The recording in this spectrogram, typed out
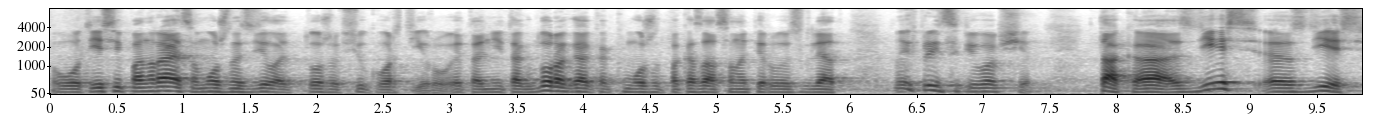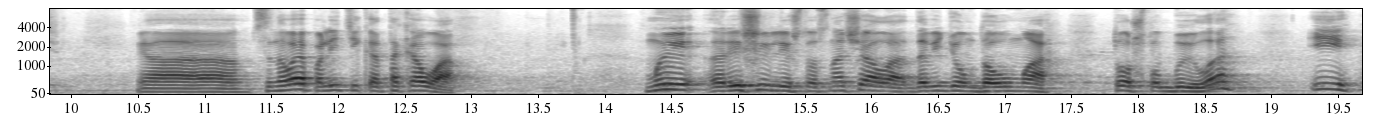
Вот. Если понравится, можно сделать тоже всю квартиру. Это не так дорого, как может показаться на первый взгляд. Ну и в принципе вообще. Так, а здесь, э, здесь ценовая политика такова. Мы решили, что сначала доведем до ума то, что было, и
